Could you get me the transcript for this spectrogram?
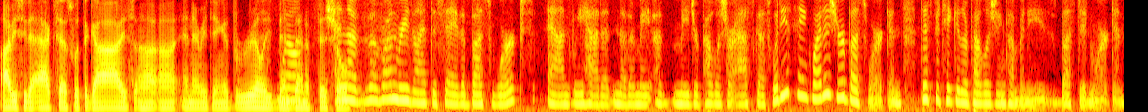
obviously the access with the guys uh, uh, and everything has really been Well, beneficial. And the, the one reason I have to say the bus works, and we had another ma- a major publisher ask us, "What do you think? Why does your bus work?" And this particular publishing company's bus didn't work, and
